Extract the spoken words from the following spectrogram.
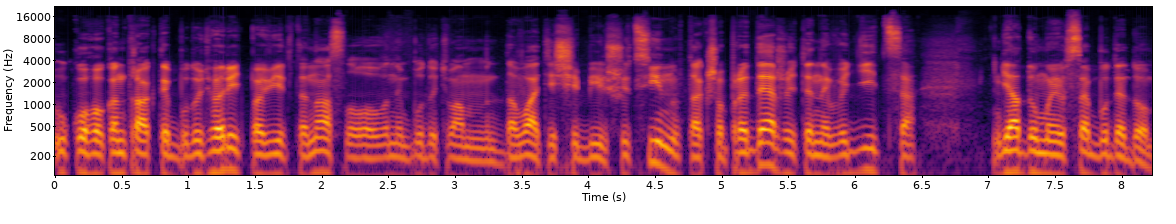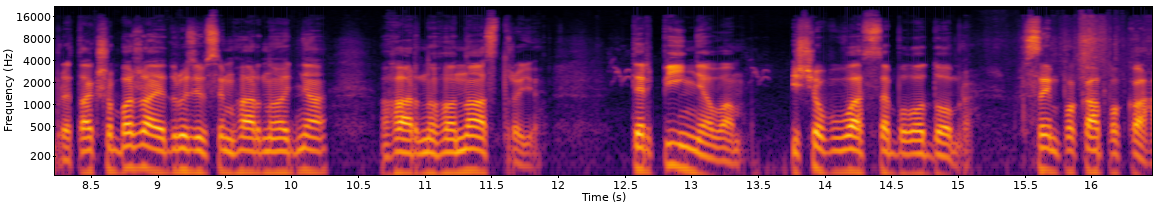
у кого контракти будуть горіти, повірте на слово, вони будуть вам давати ще більшу ціну. Так що придержуйте, не ведіться. Я думаю, все буде добре. Так що бажаю, друзі, всім гарного дня, гарного настрою, терпіння вам і щоб у вас все було добре. Всім пока-пока.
